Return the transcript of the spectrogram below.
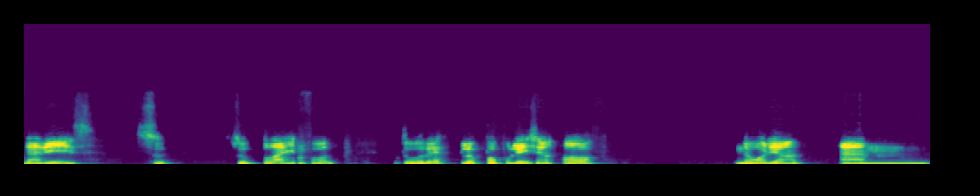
that is su supply food to the population of Nuevo León and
